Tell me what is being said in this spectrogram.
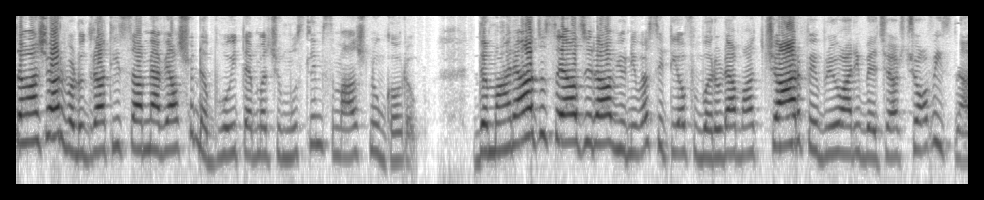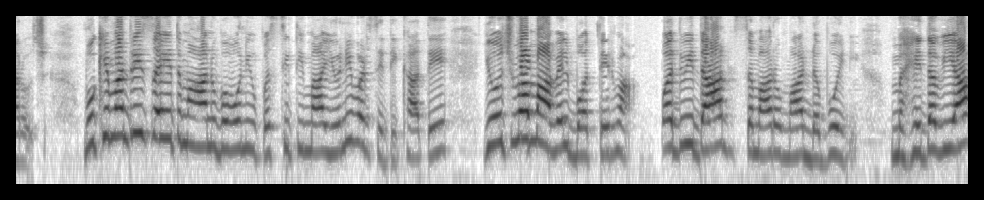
સમાચાર વડોદરાથી સામે આવ્યા છે. ડભોઈ તેમજ મુસ્લિમ સમાજનું ગૌરવ. The Maharaj Sayajirao university of બરોડામાં ચાર ફેબ્રુઆરી બે હજાર ચોવીસના રોજ મુખ્યમંત્રી સહિત મહાનુભાવોની ઉપસ્થિતિમાં યુનિવર્સિટી ખાતે યોજવામાં આવેલ બોતેરમાં પદવીદાન સમારોહમાં ડભોઈની મહેદવિયા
